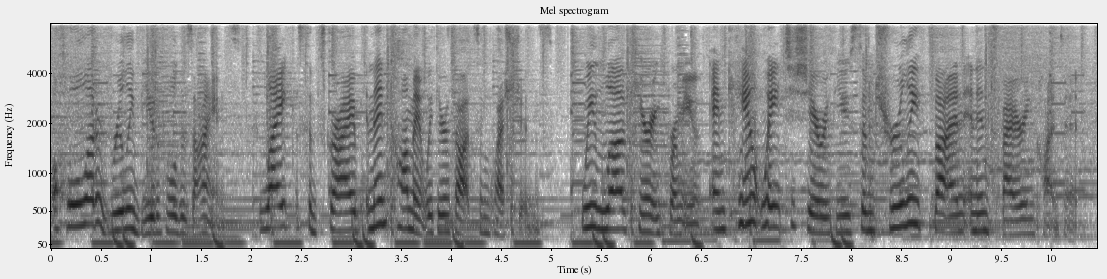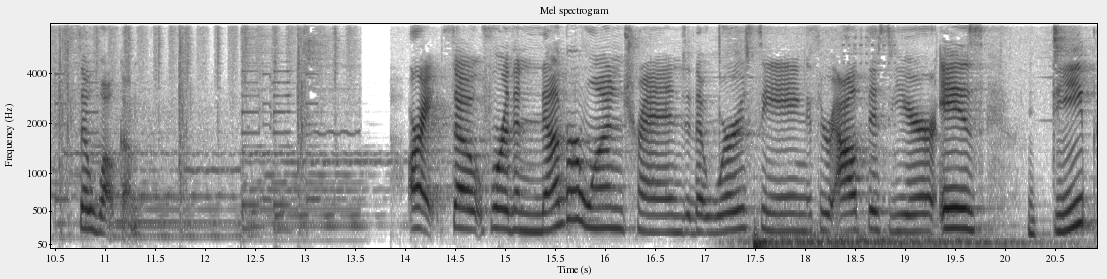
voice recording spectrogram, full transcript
a whole lot of really beautiful designs. Like, subscribe, and then comment with your thoughts and questions. We love hearing from you and can't wait to share with you some truly fun and inspiring content. So welcome. All right, so for the number one trend that we're seeing throughout this year is deep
